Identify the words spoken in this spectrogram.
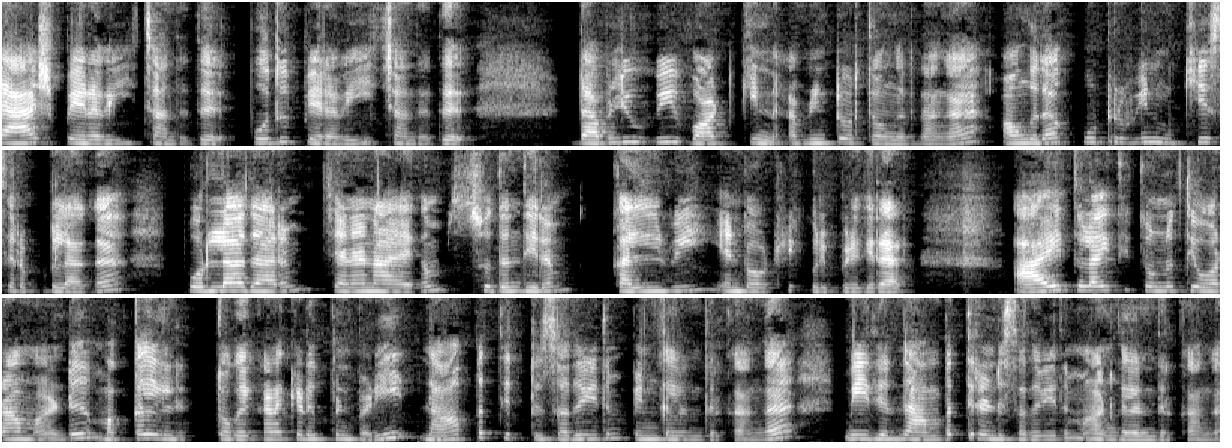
டேஷ் பேரவையை சார்ந்தது பொது பேரவையை சார்ந்தது. டபிள்யூ வி வாட்கின் அப்படின்ட்டு ஒருத்தவங்க இருந்தாங்க. அவங்க தான் கூட்டுறவின் முக்கிய சிறப்புகளாக பொருளாதாரம் ஜனநாயகம் சுதந்திரம் கல்வி என்பவற்றை குறிப்பிடுகிறார். ஆயிரத்தி தொள்ளாயிரத்தி தொண்ணூற்றி ஓராம் ஆண்டு மக்கள் தொகை கணக்கெடுப்பின்படி நாற்பத்தெட்டு சதவீதம் பெண்கள் இருந்திருக்காங்க. மீதி இருந்த ஐம்பத்தி ரெண்டு சதவீதம் ஆண்கள் இருந்திருக்காங்க.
